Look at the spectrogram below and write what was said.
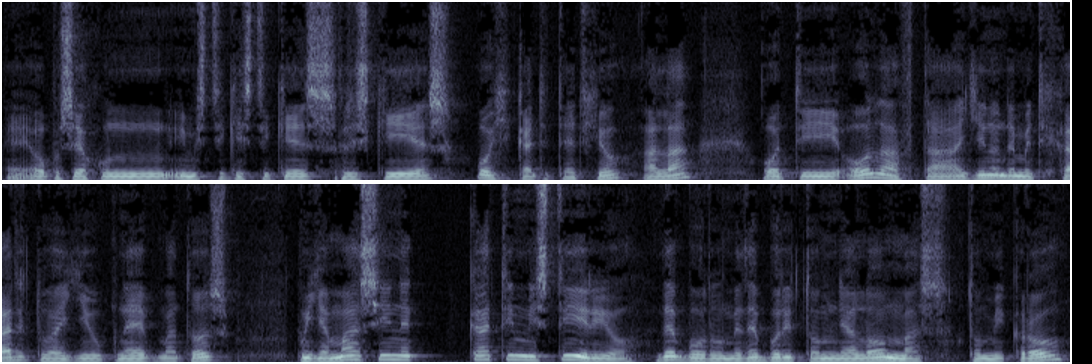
ε, όπως έχουν οι μυστικιστικές θρησκείες, όχι κάτι τέτοιο, αλλά ότι όλα αυτά γίνονται με τη χάρη του Αγίου Πνεύματος που για μας είναι κάτι μυστήριο. Δεν μπορούμε, δεν μπορεί το μυαλό μας το μικρό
